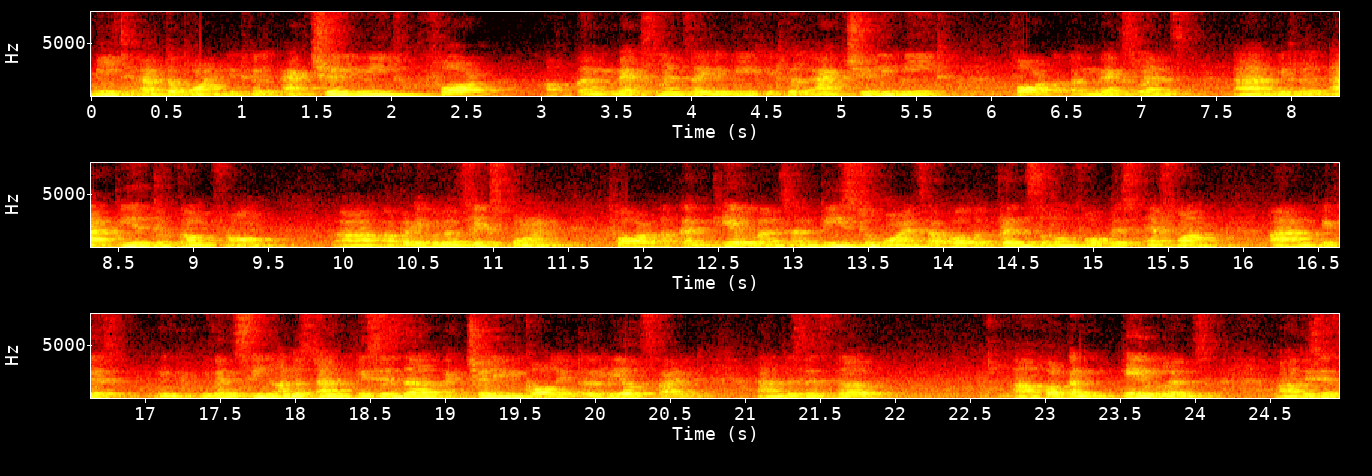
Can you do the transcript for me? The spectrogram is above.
meet at the point. It will actually meet for a convex lens, I repeat, it will actually meet for a convex lens and it will appear to come from uh, a particular fixed point for a concave lens. And these two points are called the principal focus f1 and because you, can see understand this is the actually we call it a real side and this is the uh, for concave lens uh, this is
